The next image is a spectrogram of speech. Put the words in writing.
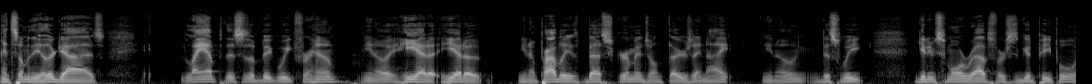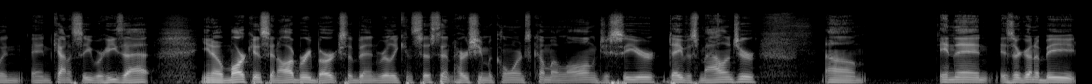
and some of the other guys. Lamp, this is a big week for him. You know, he had a he had a you know probably his best scrimmage on Thursday night. You know, this week, get him some more reps versus good people, and and kind of see where he's at. You know, Marcus and Aubrey Burks have been really consistent. Hershey McLaurin's coming along. Jasir, Davis Mallinger. Um, and then is there going to be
